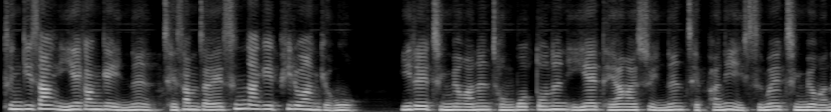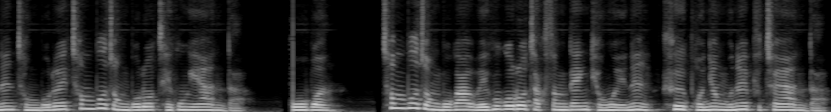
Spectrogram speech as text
등기상 이해관계 있는 제3자의 승낙이 필요한 경우 이를 증명하는 정보 또는 이에 대항할 수 있는 재판이 있음을 증명하는 정보를 첨부 정보로 제공해야 한다. 5번. 첨부 정보가 외국어로 작성된 경우에는 그 번역문을 붙여야 한다.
